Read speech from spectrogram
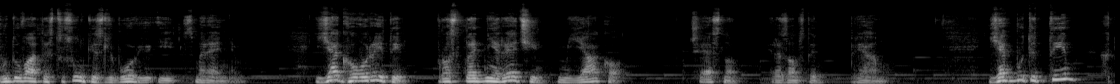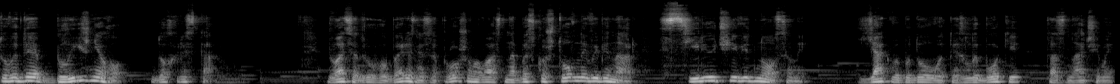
будувати стосунки з любов'ю і смиренням? Як говорити про складні речі м'яко, чесно і разом з тим прямо? Як бути тим, хто веде ближнього до Христа? 22 березня запрошуємо вас на безкоштовний вебінар Зцілюючі відносини. Як вибудовувати глибокі та значимі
